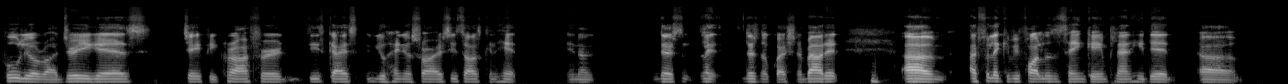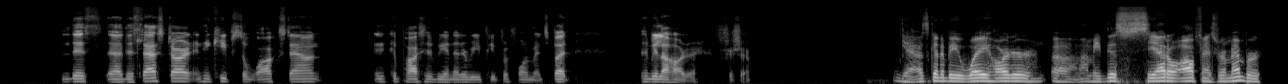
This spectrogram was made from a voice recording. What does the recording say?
Julio Rodriguez, J.P. Crawford. These guys, Eugenio Suarez, these all can hit. You know, there's like there's no question about it. Hmm. Um, I feel like if he follows the same game plan he did uh, this uh, this last start and he keeps the walks down, it could possibly be another repeat performance. But it's gonna be a lot harder for sure. Yeah, it's going to be way harder. Uh, I mean, this Seattle offense, remember,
